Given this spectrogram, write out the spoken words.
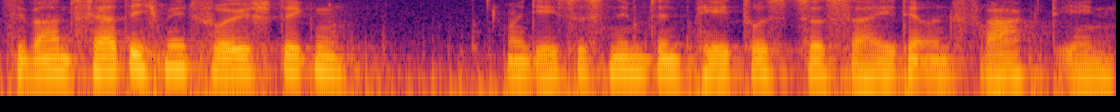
Sie waren fertig mit Frühstücken und Jesus nimmt den Petrus zur Seite und fragt ihn,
